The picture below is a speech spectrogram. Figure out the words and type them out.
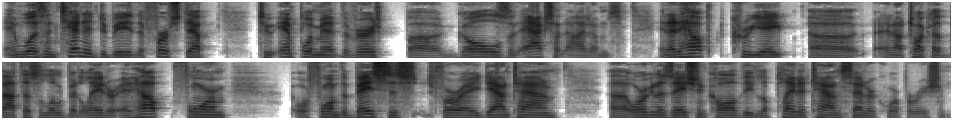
and was intended to be the first step to implement the various uh, goals and action items. And it helped create, uh, and I'll talk about this a little bit later, it helped form or form the basis for a downtown uh, organization called the La Plata Town Center Corporation.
